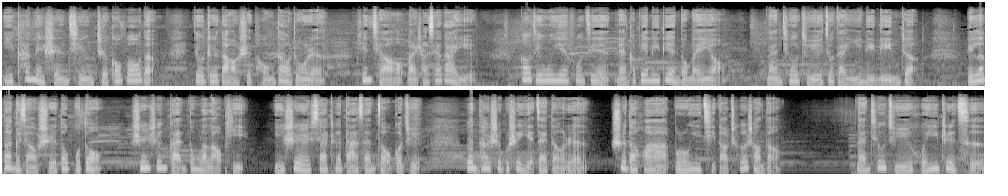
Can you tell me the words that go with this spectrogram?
一看那神情直勾勾的。就知道是同道中人。偏巧晚上下大雨，高级物业附近连个便利店都没有。南秋菊就在雨里淋着，淋了半个小时都不动，深深感动了老屁。于是下车打伞走过去，问他是不是也在等人。是的话，不如一起到车上等。南秋菊回忆至此，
